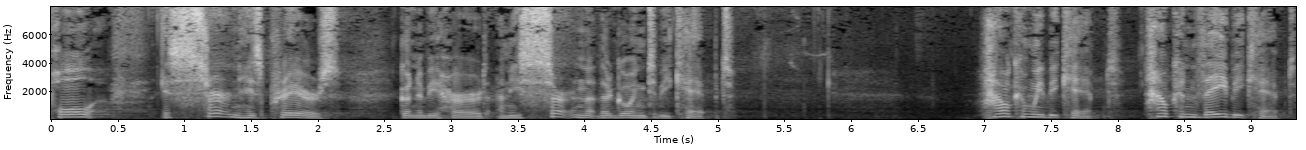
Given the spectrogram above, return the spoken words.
Paul is certain his prayers going to be heard, and he's certain that they're going to be kept. How can we be kept? How can they be kept?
